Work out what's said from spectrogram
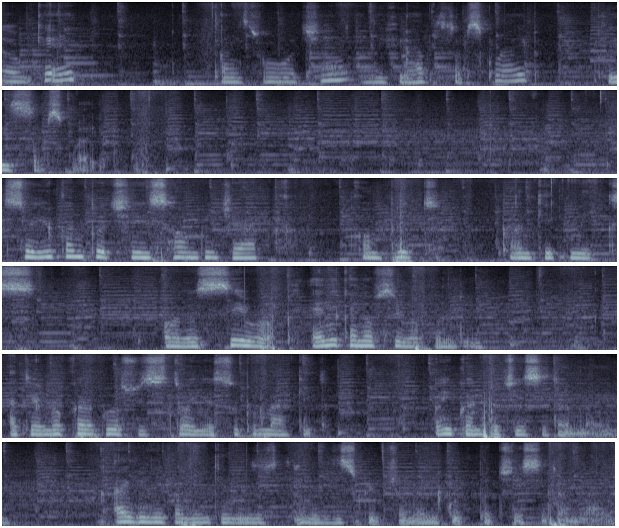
Okay. Thanks for watching and if you haven't subscribed please subscribe. So you can purchase hungry jack complete pancake mix or the syrup, any kind of syrup will do, at your local grocery store, your supermarket, or you can purchase it online. I will leave a link in the, in the description where you could purchase it online.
